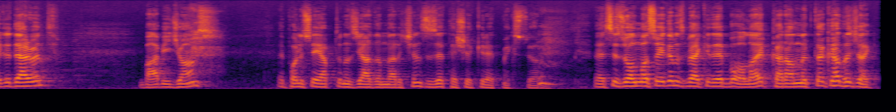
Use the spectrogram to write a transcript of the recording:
Lady Derwent, Bobby Jones, e, polise yaptığınız yardımlar için size teşekkür etmek istiyorum. E, siz olmasaydınız belki de bu olay karanlıkta kalacak.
